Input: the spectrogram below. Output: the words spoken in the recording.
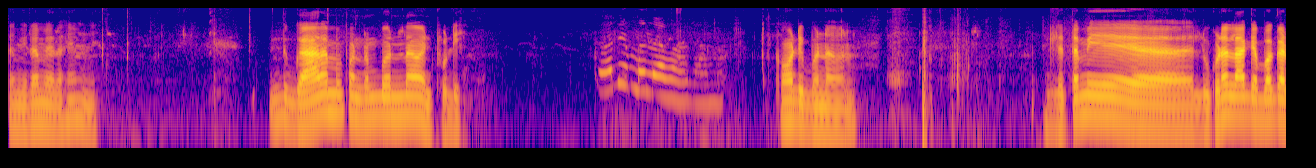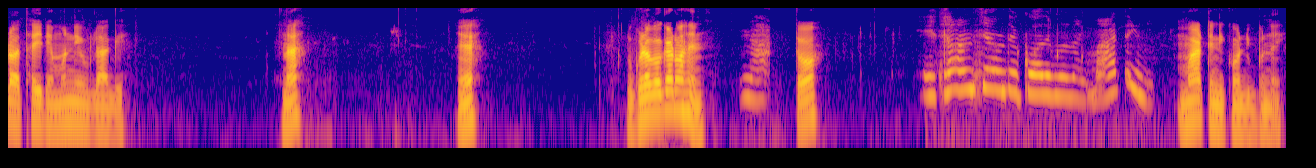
તમે રમે રહે એમ ને. ગારામાં પણ રમવા ના આવે ને થોડી કોટી બનાવવાનું? એટલે તમે લુગડા લાગે બગાડવા થઈ ને મને એવું લાગે. ના? હે? લુગડા બગાડવા હે ને? તો? માટીની. કોટી બનાવી.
